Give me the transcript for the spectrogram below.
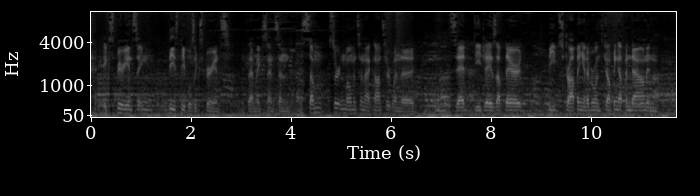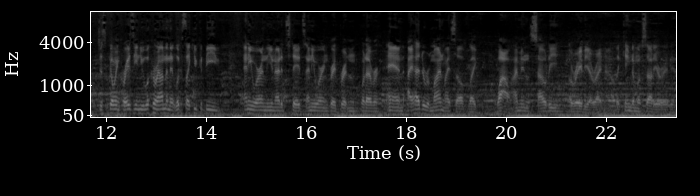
experiencing these people's experience, if that makes sense. And some certain moments in that concert when the Zedd DJ is up there, beats dropping, and everyone's jumping up and down and just going crazy, and you look around and it looks like you could be anywhere in the United States, anywhere in Great Britain, whatever. And I had to remind myself, like, wow, I'm in Saudi Arabia right now, the Kingdom of Saudi Arabia.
